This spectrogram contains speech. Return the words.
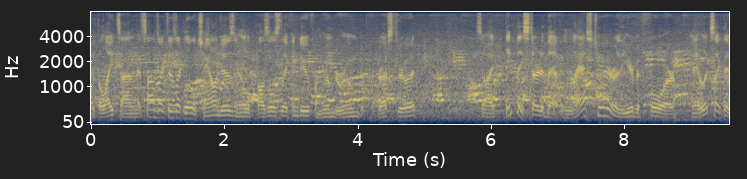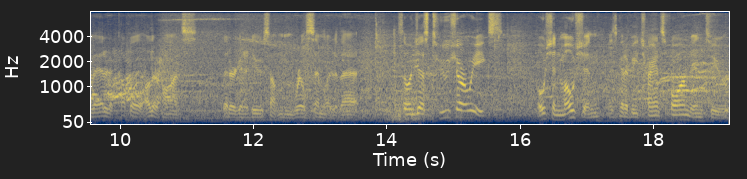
with the lights on and it sounds like there's like little challenges and little puzzles they can do from room to room to progress through it. So I think they started that last year or the year before, and it looks like they've added a couple other haunts that are going to do something real similar to that. So in just two short weeks, Ocean Motion is going to be transformed into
